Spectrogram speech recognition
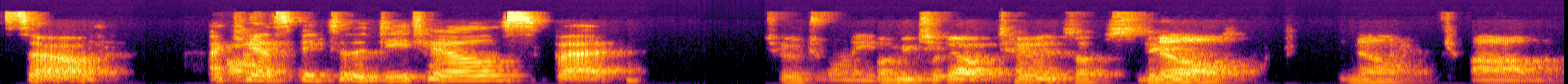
So I can't speak to the details, but two twenty. I mean, without tenants upstairs. No, no, um,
